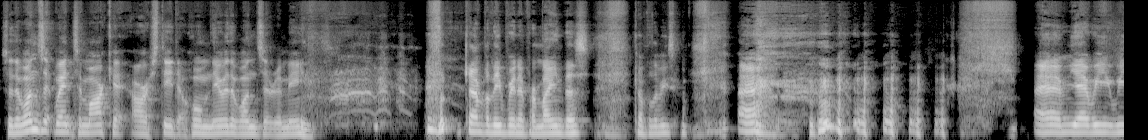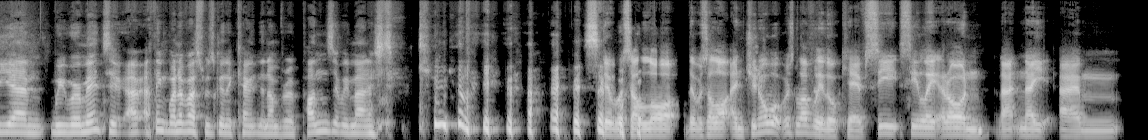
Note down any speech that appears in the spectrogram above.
So the ones that went to market or stayed at home, they were the ones that remained. Can't believe we never mind this a couple of weeks ago. Uh, um, yeah, we we um we were meant to. I, I think one of us was going to count the number of puns that we managed to accumulate. There was a lot. There was a lot. And do you know what was lovely though, Kev? See, see later on that night, um,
